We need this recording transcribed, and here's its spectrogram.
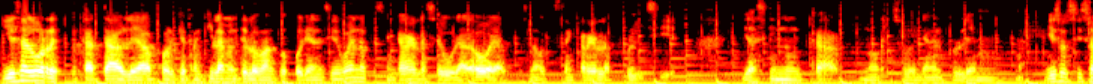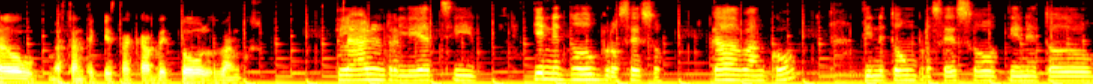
Y es algo rescatable, ¿ah? porque tranquilamente los bancos podrían decir, bueno, que se encargue la aseguradora, pues, ¿no? que se encargue la policía. Y así nunca no resolverían el problema. Y eso sí es algo bastante que destacar de todos los bancos. Claro, en realidad sí, tiene todo un proceso. Cada banco tiene todo un proceso, tiene todo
